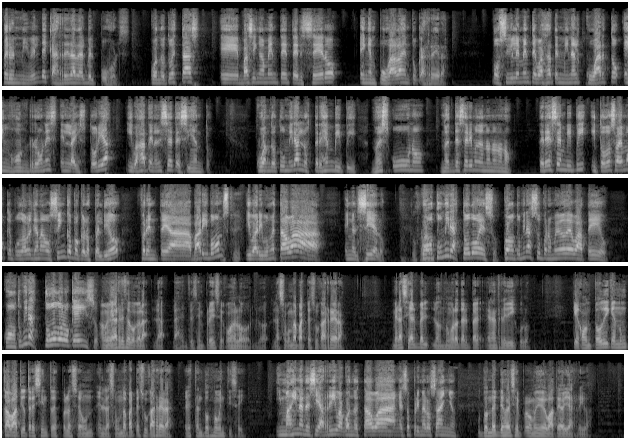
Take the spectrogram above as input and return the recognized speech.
Pero el nivel de carrera de Albert Pujols, cuando tú estás eh, básicamente tercero en empujadas en tu carrera, posiblemente vas a terminar cuarto en jonrones en la historia y vas a tener 700. Cuando tú miras los tres MVP, no es uno, no es de serie, mundial, no, no, no, no. Tres MVP y todos sabemos que pudo haber ganado cinco porque los perdió frente a Barry Bonds y Barry Bonds estaba en el cielo. Cuando tú miras todo eso, cuando tú miras su promedio de bateo, cuando tú miras todo lo que hizo, A mí me da risa porque la, la- la gente siempre dice, coge lo- lo- la segunda parte de su carrera. Mira si Albert, los números de Albert eran ridículos. Que con todo y que nunca batió 300 después la segun- en la segunda parte de su carrera, él está en 296. imagínate si arriba cuando estaba en esos primeros años, ¿Dónde él dejó ese promedio de bateo allá arriba?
